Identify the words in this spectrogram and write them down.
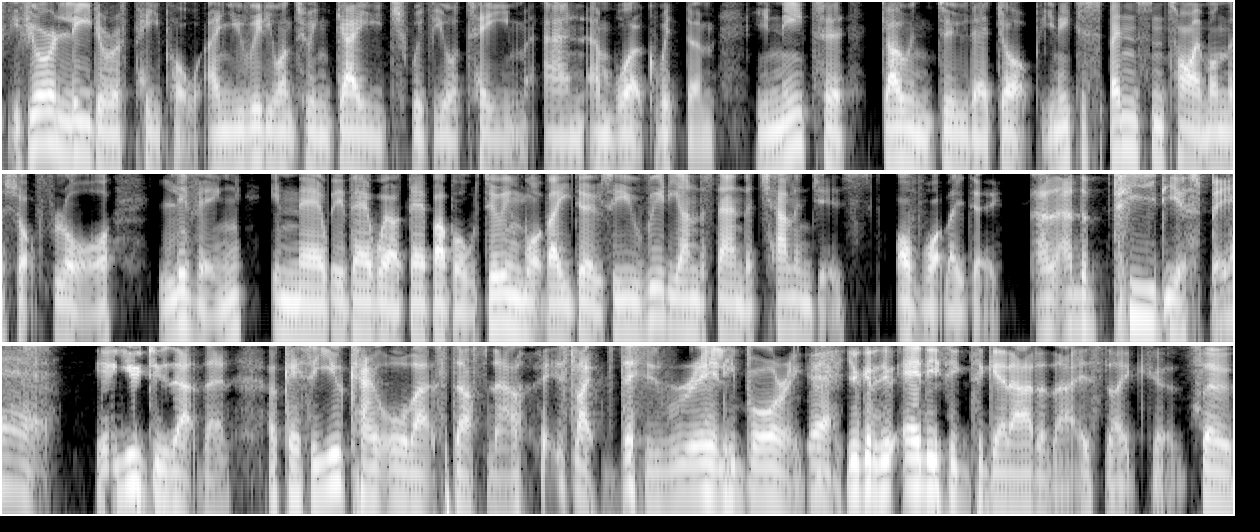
if, if you're a leader of people and you really want to engage with your team and and work with them, you need to go and do their job. You need to spend some time on the shop floor, living in their their world, their bubble, doing what they do, so you really understand the challenges of what they do. and, and the tedious bits you, do that then. Okay so you count all that stuff now. It's like this is really boring. Yeah. you're going to do anything to get out of that. It's like uh, so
